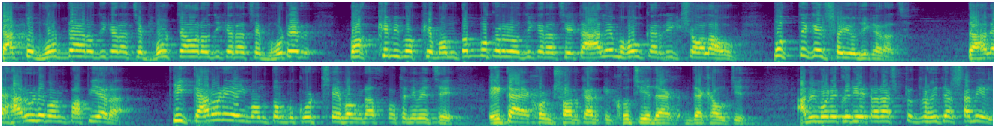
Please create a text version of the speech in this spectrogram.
তার তো ভোট দেওয়ার অধিকার আছে, ভোট চাওয়ার অধিকার আছে, ভোটের পক্ষে বিপক্ষে মন্তব্য করার অধিকার আছে, এটা আলেম হোক আর রিক্সাওয়ালা হোক, প্রত্যেকের সেই অধিকার আছে। তাহলে হারুন এবং পাপিয়ারা কি কারণে এই মন্তব্য করছে এবং রাজপথে নেমেছে? এটা এখন সরকারকে খতিয়ে দেখা উচিত। আমি মনে করি এটা রাষ্ট্রদ্রোহিতার সামিল।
